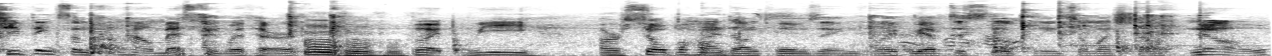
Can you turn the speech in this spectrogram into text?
She thinks I'm somehow messing with her, Mhm. but we are so behind on closing. Like we have to still clean so much stuff. No,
